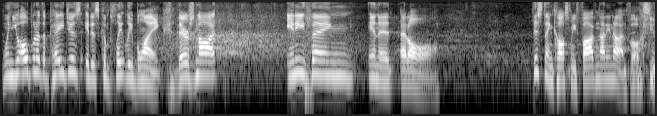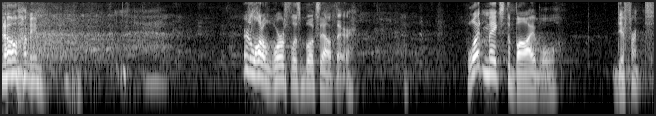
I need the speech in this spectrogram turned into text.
when you open up the pages, it is completely blank. There's not anything in it at all. This thing cost me $5.99, folks, you know? I mean, there's a lot of worthless books out there. What makes the Bible different?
